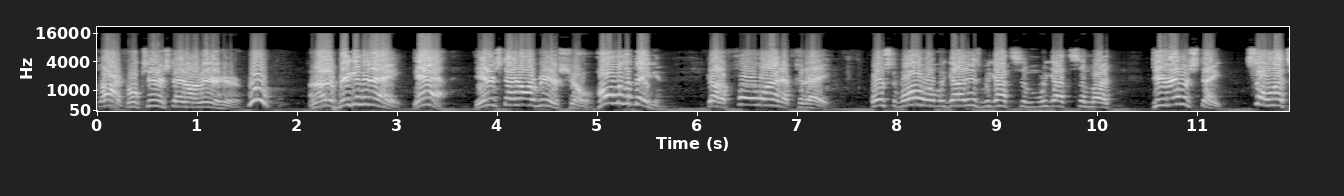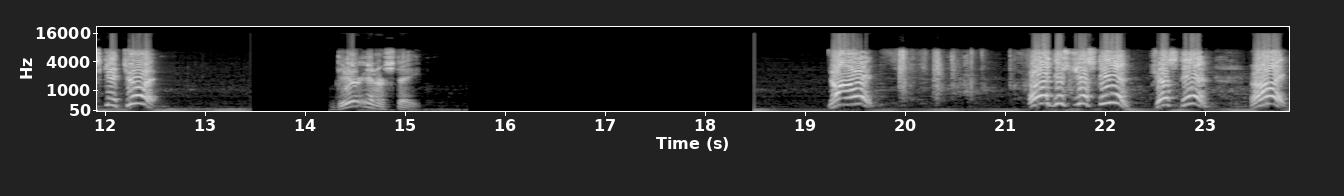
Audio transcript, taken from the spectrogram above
Alright, folks, Interstate RV here. Woo! Another biggin today. Yeah, the Interstate RV Show, home of the biggin. Got a full lineup today. First of all, what we got is we got some we got some uh, Dear Interstate. So let's get to it. Dear Interstate. All right. All right, this just in. Just in. All right.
